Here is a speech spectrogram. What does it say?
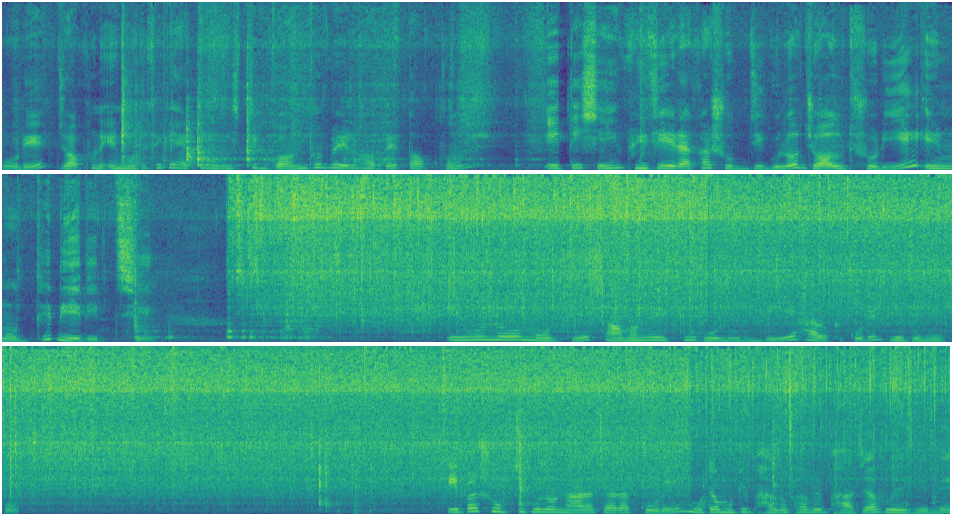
করে যখন এর মধ্যে থেকে একটা মিষ্টি গন্ধ বের হবে তখন এতে সেই ভিজিয়ে রাখা সবজিগুলো জল ছড়িয়ে এর মধ্যে দিয়ে দিচ্ছি। এগুলোর মধ্যে সামান্য একটু হলুদ দিয়ে হালকা করে ভেজে নেব। এবার সবজিগুলো নাড়াচাড়া করে মোটামুটি ভালোভাবে ভাজা হয়ে গেলে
